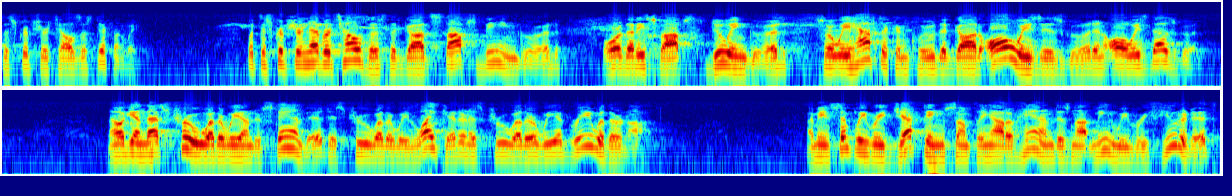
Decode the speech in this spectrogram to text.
the scripture tells us differently. But the scripture never tells us that God stops being good or that he stops doing good. So we have to conclude that God always is good and always does good. Now again, that's true whether we understand it, it's true whether we like it, and it's true whether we agree with it or not. I mean, simply rejecting something out of hand does not mean we've refuted it.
